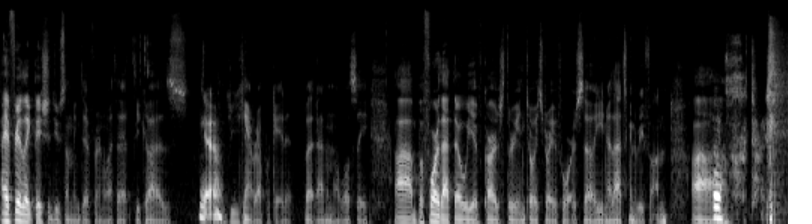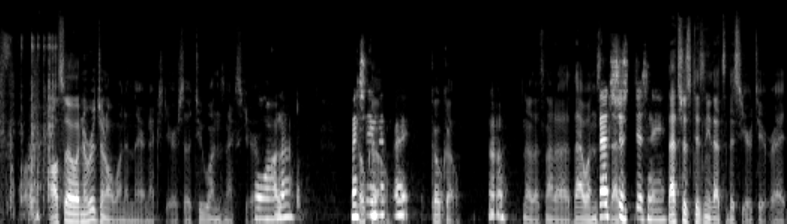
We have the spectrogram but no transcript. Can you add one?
i feel like they should do something different with it because yeah you can't replicate it but i don't know we'll see um, before that though we have cars 3 and toy story 4 so you know that's going to be fun uh, also an original one in there next year so two ones next year Moana. am i Coco. saying that right coco Oh. No, that's not a. That one's. That's that just is, Disney. That's just Disney. That's this year too, right?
